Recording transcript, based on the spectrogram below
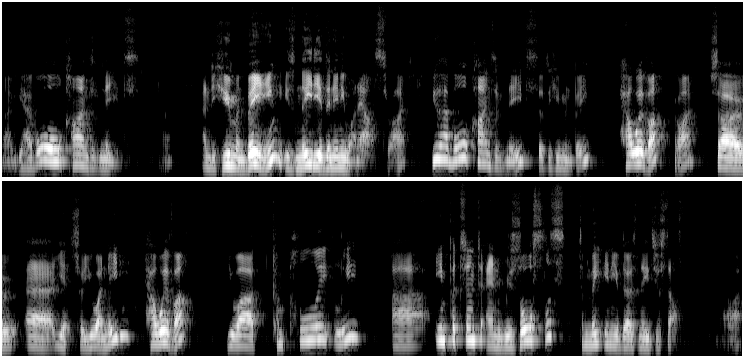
right? you have all kinds of needs. And the human being is needier than anyone else, right? You have all kinds of needs as a human being. However, right, so uh, yeah, so you are needy. However, you are completely uh, impotent and resourceless to meet any of those needs yourself. All right?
